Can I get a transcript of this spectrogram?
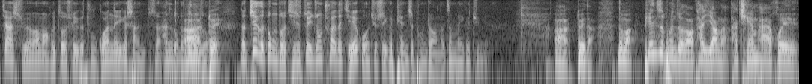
驾驶员往往会做出一个主观的一个闪闪躲的动，作。啊对，那这个动作其实最终出来的结果就是一个偏置碰撞的这么一个局面。啊，对的。那么偏置碰撞的话，它一样的，它前排会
